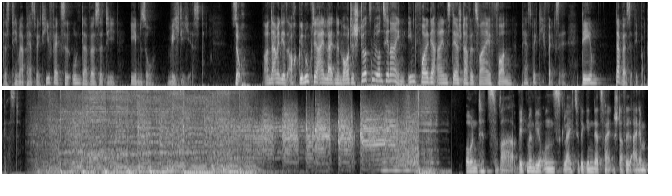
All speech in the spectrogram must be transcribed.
das Thema Perspektivwechsel und Diversity ebenso wichtig ist. So, und damit jetzt auch genug der einleitenden Worte, stürzen wir uns hinein in Folge 1 der Staffel 2 von Perspektivwechsel, dem Diversity Podcast. Und zwar widmen wir uns gleich zu Beginn der zweiten Staffel einem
